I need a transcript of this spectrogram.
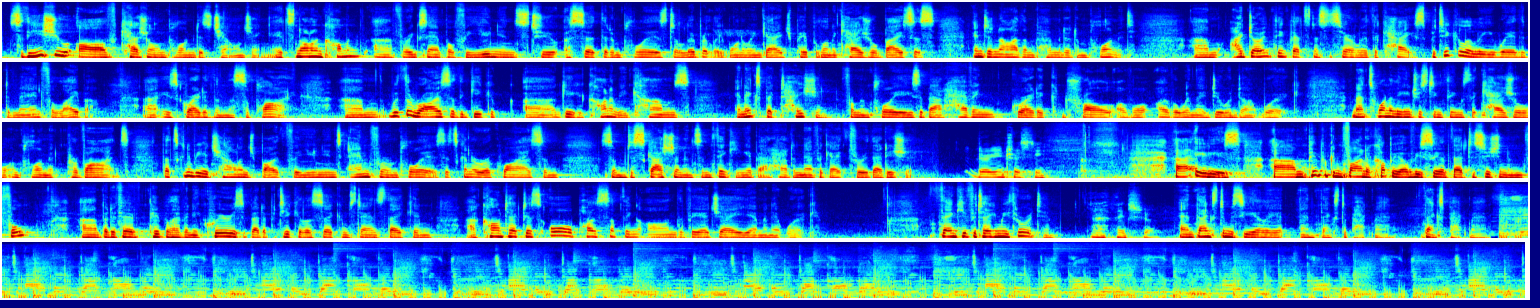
So, the issue of casual employment is challenging. It's not uncommon, uh, for example, for unions to assert that employers deliberately want to engage people on a casual basis and deny them permanent employment. Um, I don't think that's necessarily the case, particularly where the demand for labour uh, is greater than the supply. Um, with the rise of the gig, uh, gig economy comes an expectation from employees about having greater control over, over when they do and don't work. And that's one of the interesting things that casual employment provides. That's going to be a challenge both for unions and for employers. It's going to require some, some discussion and some thinking about how to navigate through that issue. Very interesting. Uh, it is. Um, people can find a copy, obviously, of that decision in full. Uh, but if have, people have any queries about a particular circumstance, they can uh, contact us or post something on the VHIA Yammer network. Thank you for taking me through it, Tim. Ah, thanks, Stuart. And thanks to Missy Elliott, and thanks to Pac-Man. Thanks, Pac-Man. Thank you.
